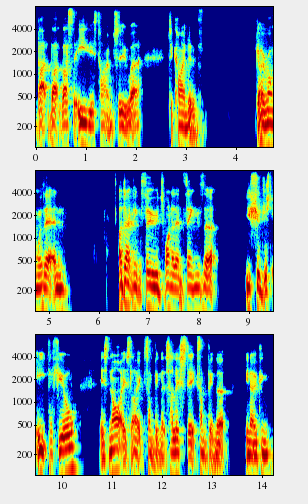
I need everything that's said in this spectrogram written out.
that that that's the easiest time to uh, to kind of go wrong with it. And I don't think food's one of them things that you should just eat for fuel. It's not. It's like something that's holistic, something that you know can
